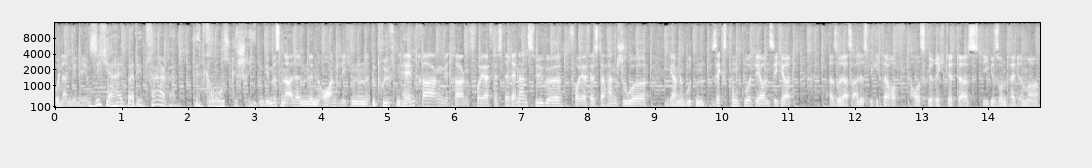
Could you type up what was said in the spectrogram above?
unangenehm. Sicherheit bei den Fahrern wird groß geschrieben. Wir müssen alle einen ordentlichen, geprüften Helm tragen. Wir tragen feuerfeste Rennanzüge, feuerfeste Handschuhe. Wir haben einen guten Sechspunktgurt, der uns sichert. Also das alles wirklich darauf ausgerichtet, dass die Gesundheit immer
